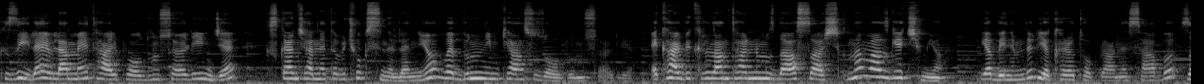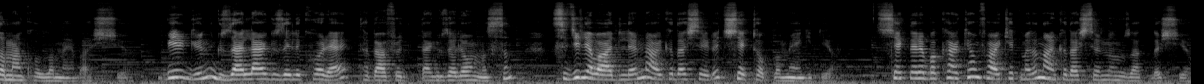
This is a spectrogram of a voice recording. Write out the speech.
kızıyla evlenmeye talip olduğunu söyleyince kıskanç anne tabii çok sinirleniyor ve bunun imkansız olduğunu söylüyor. E kalbi kırılan tanrımız da asla aşkından vazgeçmiyor. Ya benimdir ya kara toprağın hesabı zaman kollamaya başlıyor. Bir gün güzeller güzeli Kore, tabi Afrodit'ten güzel olmasın, Sicilya vadilerine arkadaşlarıyla çiçek toplamaya gidiyor. Çiçeklere bakarken fark etmeden arkadaşlarından uzaklaşıyor.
